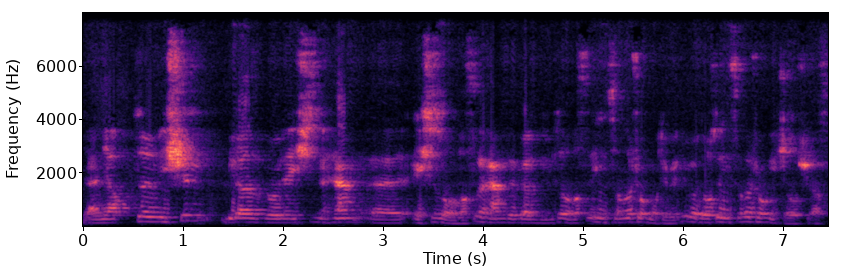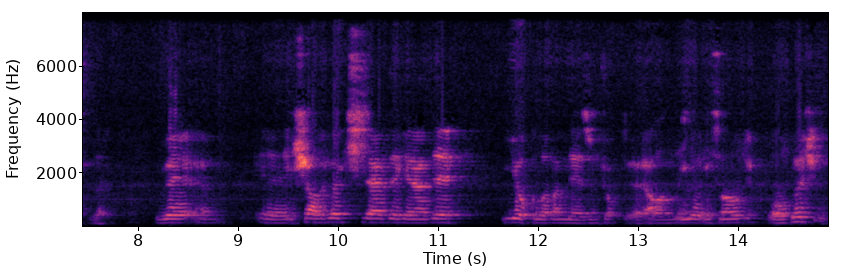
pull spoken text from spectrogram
yani yaptığım işin biraz böyle işin hem e, eşsiz olması hem de böyle bilimsel olması insanları çok motive ediyor ve dolayısıyla insanlar çok iyi çalışıyor aslında. Ve e, işe aldıkları kişiler de genelde iyi okullardan mezun, çok e, alanında iyi insanlar olduğu için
